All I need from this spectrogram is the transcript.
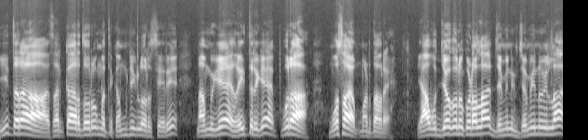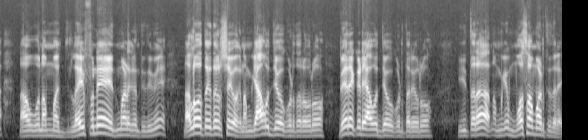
ಈ ಥರ ಸರ್ಕಾರದವರು ಮತ್ತು ಕಂಪ್ನಿಗಳವರು ಸೇರಿ ನಮಗೆ ರೈತರಿಗೆ ಪೂರಾ ಮೋಸ ಮಾಡ್ತಾವ್ರೆ. ಯಾವ ಉದ್ಯೋಗನೂ ಕೊಡಲ್ಲ, ಜಮೀನಿಗೆ ಜಮೀನು ಇಲ್ಲ. ನಾವು ನಮ್ಮ ಲೈಫನ್ನೇ ಇದು ಮಾಡ್ಕೊಂತಿದ್ದೀವಿ ನಲವತ್ತೈದು ವರ್ಷ ಇವಾಗ ನಮ್ಗೆ ಯಾವ ಉದ್ಯೋಗ ಕೊಡ್ತಾರೆ ಅವರು? ಬೇರೆ ಕಡೆ ಯಾವ ಉದ್ಯೋಗ ಕೊಡ್ತಾರೆ ಇವರು? ಈ ಥರ ನಮಗೆ ಮೋಸ ಮಾಡ್ತಿದ್ದಾರೆ.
